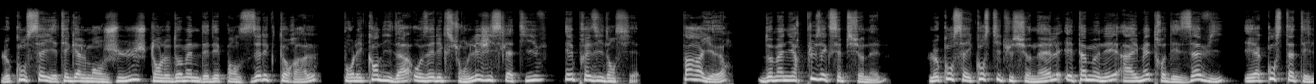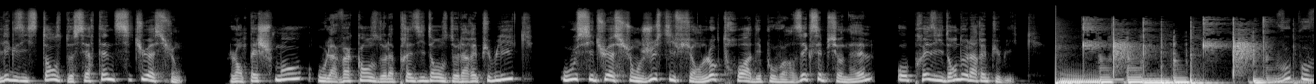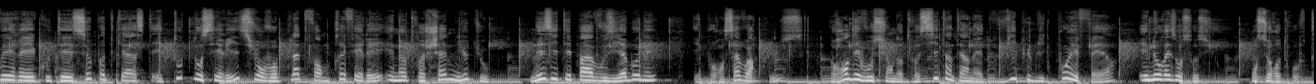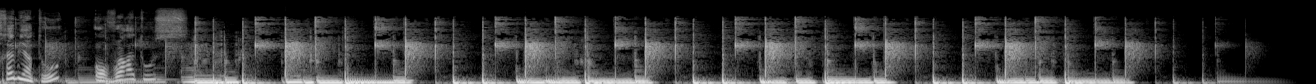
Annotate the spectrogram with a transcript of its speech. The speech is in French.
Le Conseil est également juge dans le domaine des dépenses électorales pour les candidats aux élections législatives et présidentielles. Par ailleurs, de manière plus exceptionnelle, le Conseil constitutionnel est amené à émettre des avis et à constater l'existence de certaines situations, l'empêchement ou la vacance de la présidence de la République, ou situations justifiant l'octroi des pouvoirs exceptionnels au président de la République. Vous pouvez réécouter ce podcast et toutes nos séries sur vos plateformes préférées et notre chaîne YouTube. N'hésitez pas à vous y abonner. Et pour en savoir plus, rendez-vous sur notre site internet viepublic.fr et nos réseaux sociaux. On se retrouve très bientôt. Au revoir à tous.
